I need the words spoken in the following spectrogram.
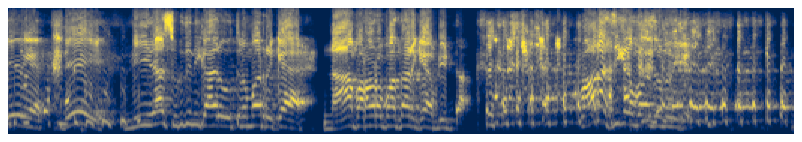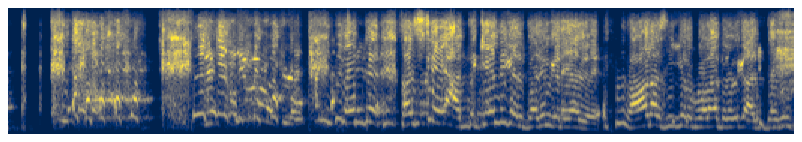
இருங்க. டேய் நீ காதுல ஊத்துன மாதிரி இருக்க. நான் பரவாயில்ல தான் இருக்கேன் அப்படின்ட்டான் வாடா சீக்கிரம் சொன்னதுக்கு அந்த கேள்விக்கு அது பதில் கிடையாது. வாடா சீக்கிரம் போலான்றதுக்கு அது பதில்.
